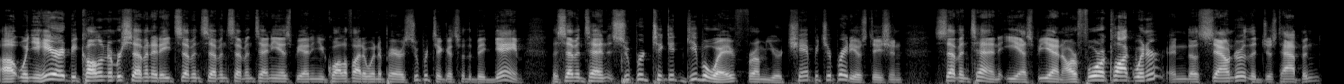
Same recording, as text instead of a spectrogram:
Uh, when you hear it, be calling number seven at 877-710 ESPN, and you qualify to win a pair of super tickets for the big game. The 710 Super Ticket giveaway from your championship radio station, 710 ESPN. Our four o'clock winner and the sounder that just happened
